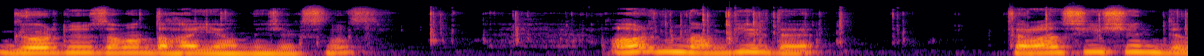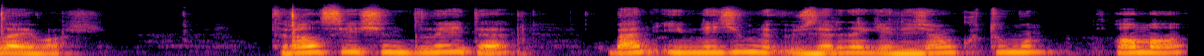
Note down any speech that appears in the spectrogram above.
Gördüğünüz zaman daha iyi anlayacaksınız. Ardından bir de transition delay var. Transition delay de ben imlecimle üzerine geleceğim kutumun ama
